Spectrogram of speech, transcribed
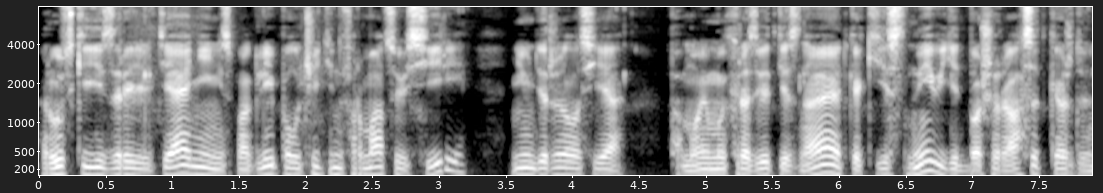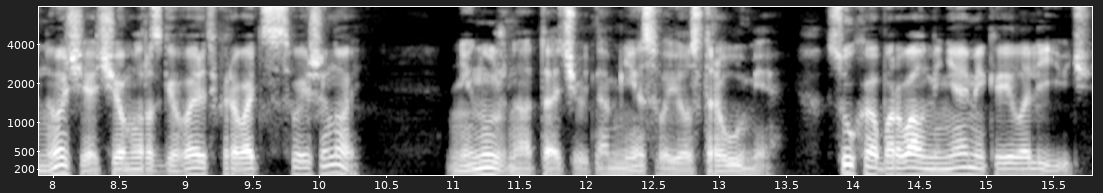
Русские и израильтяне не смогли получить информацию в Сирии? Не удержалась я. По-моему, их разведки знают, какие сны видит Башир Асад каждую ночь и о чем он разговаривает в кровати со своей женой. Не нужно оттачивать на мне свое остроумие. Сухо оборвал меня Михаил Алиевич.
